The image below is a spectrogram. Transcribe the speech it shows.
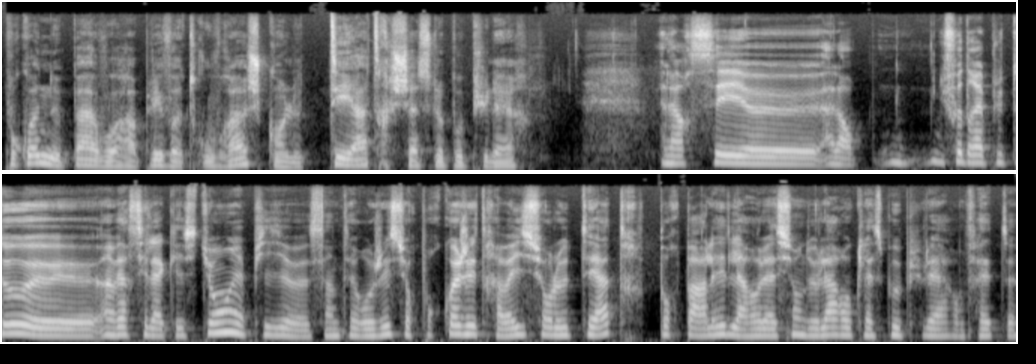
Pourquoi ne pas avoir appelé votre ouvrage Quand le théâtre chasse le populaire? Alors, c'est, euh, il faudrait plutôt euh, inverser la question et puis euh, s'interroger sur pourquoi j'ai travaillé sur le théâtre pour parler de la relation de l'art aux classes populaires. En fait,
